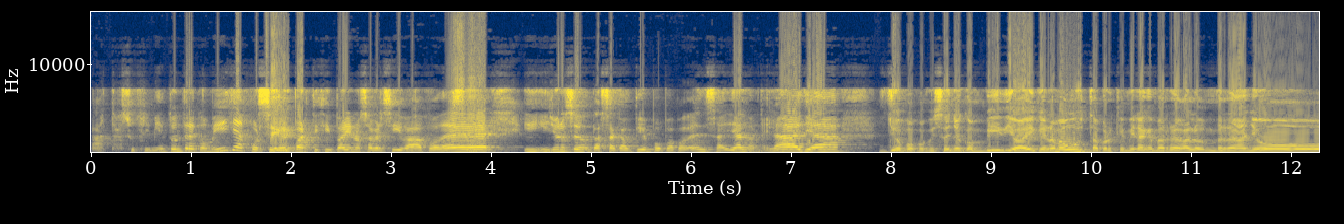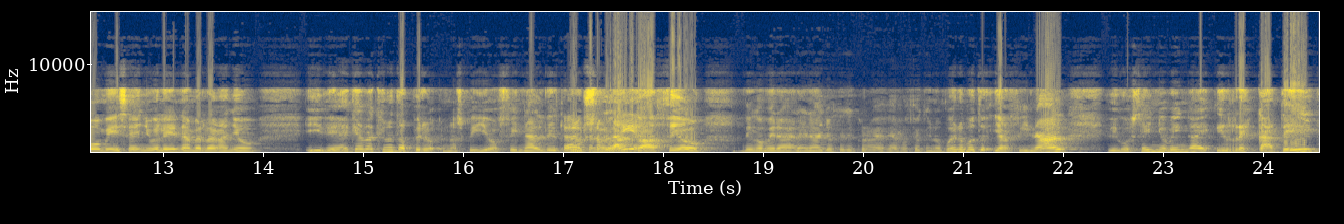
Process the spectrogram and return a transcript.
hasta sufrimiento entre comillas por Sí. querer participar y no saber si iba a poder y, y yo no sé dónde has sacado tiempo para poder ensayar la medalla Yo, pues, por mi sueño con vídeo ahí, que no me gusta, porque mira que me regaló, me regañó mi diseño, Elena, me regañó. Y de, hay que ver qué notas, pero nos pilló final del Claro, curso, no la actuación. Digo, mira, Elena, yo que creo que decía Rocío, que no, bueno, pues, y al final, digo, señor, venga, y rescaté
